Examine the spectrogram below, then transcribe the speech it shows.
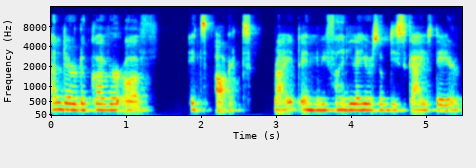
under the cover of its art, right? And we find layers of disguise there.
